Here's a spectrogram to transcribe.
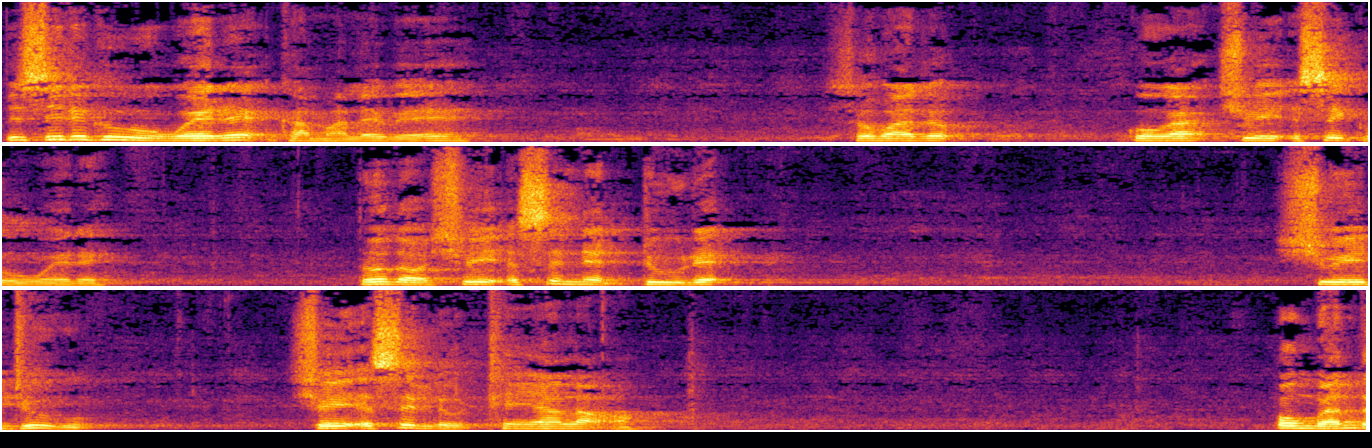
ပစ္စည်းတစ်ခုကိုဝယ်တဲ့အခါမှာလည်းပဲဆိုပါတော့ကိုကရွှေအစ်စ်ကိုဝယ်တယ်သို့တော့ရွှေအစ်စ်နဲ့တူတဲ့ရွှေဓုကို ရွှေအစ်စ်လို့ထင်ရလောက်အောင်ပုံပန်းတ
